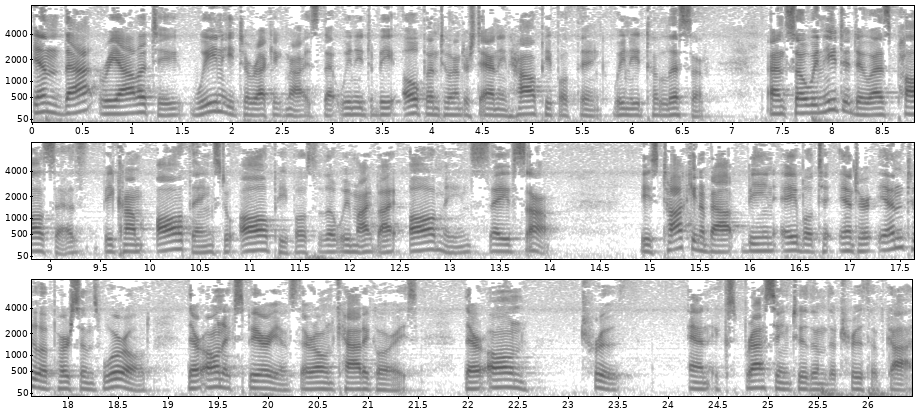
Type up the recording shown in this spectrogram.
in that reality, we need to recognize that we need to be open to understanding how people think. We need to listen. And so, we need to do, as Paul says, become all things to all people so that we might by all means save some. He's talking about being able to enter into a person's world, their own experience, their own categories, their own truth and expressing to them the truth of God.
